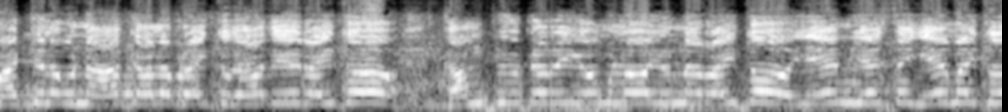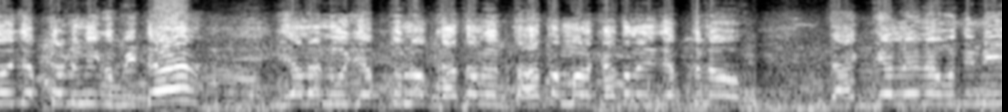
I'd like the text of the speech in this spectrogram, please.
మట్టిలో ఉన్న ఆ కాలం రైతు కాదు రైతు. కంప్యూటర్ యుగంలో ఉన్న రైతు. ఏం చేస్తే ఏమవుతుందో చెప్తాడు నీకు బిడ్డ. ఇలా నువ్వు చెప్తున్నావు కథలు తాతమ్మల కథలు అని చెప్తున్నావు. దగ్గరలోనే ఉంది నీ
